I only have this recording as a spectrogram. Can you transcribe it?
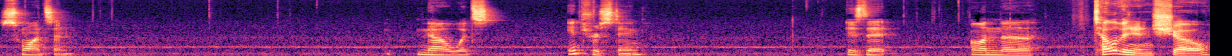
Swanson. Now, what's interesting is that on the television show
